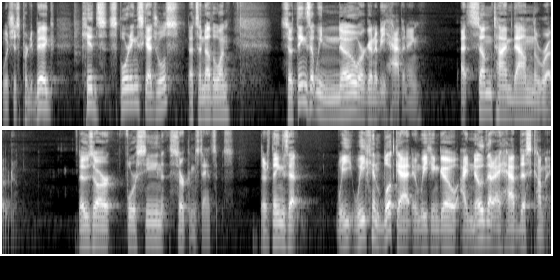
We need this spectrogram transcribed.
which is pretty big. Kids' sporting schedules, that's another one. So things that we know are going to be happening at some time down the road. Those are foreseen circumstances. They're things that we, we can look at and we can go, I know that I have this coming.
